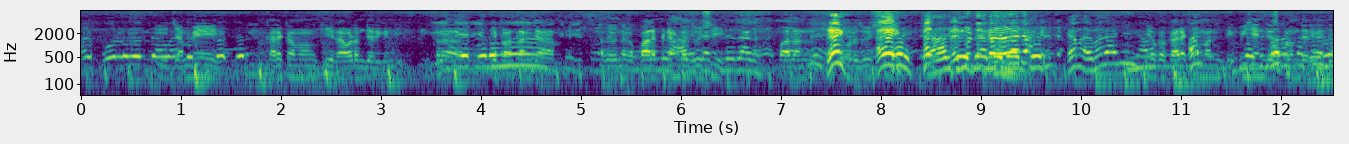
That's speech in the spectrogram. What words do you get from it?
ఈ జమ్మి కార్యక్రమంకి రావడం జరిగింది. ఇక్కడ ఈ ప్రాంతానికి అదేవిధంగా పాలపీఠంగా చూసి పాలన చూసి ఈ యొక్క కార్యక్రమాన్ని దిగ్విజయం చేసుకోవడం జరిగింది.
